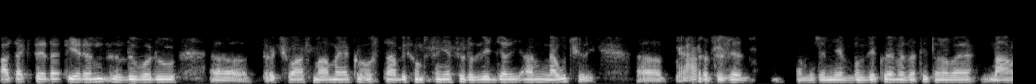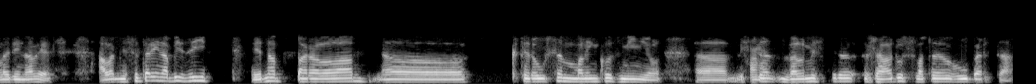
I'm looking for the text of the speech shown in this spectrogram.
A tak to je taky jeden z důvodů, uh, proč vás máme jako hosta, abychom se něco dozvěděli a naučili. Uh, protože samozřejmě moc děkujeme za tyto nové náhledy na věc. Ale mně se tady nabízí jedna paralela, uh, kterou jsem malinko zmínil. Vy jste ano. velmistr řádu svatého Huberta,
